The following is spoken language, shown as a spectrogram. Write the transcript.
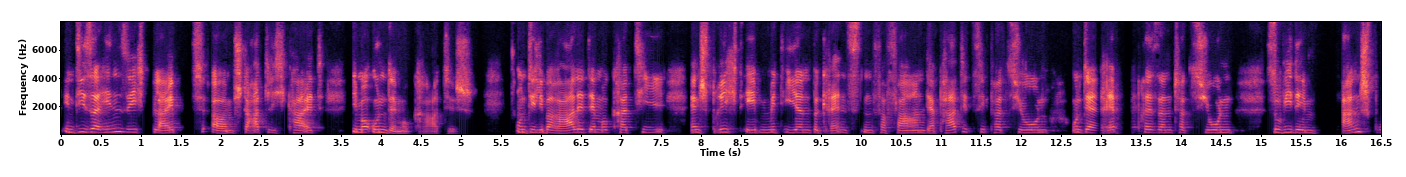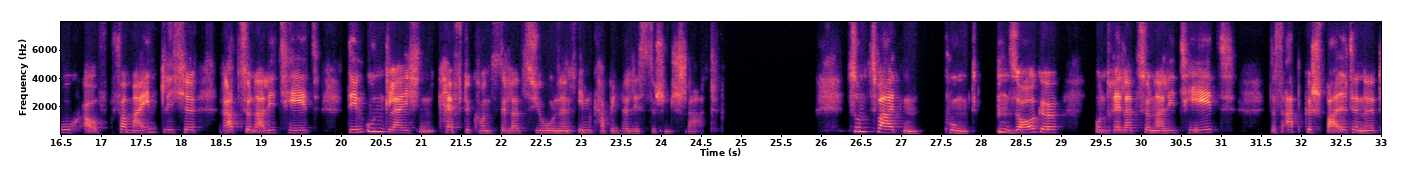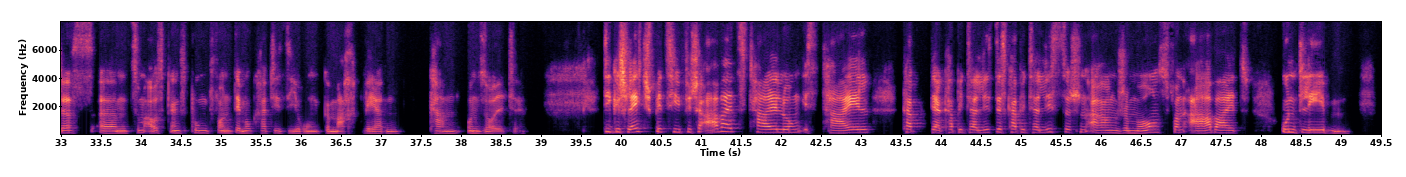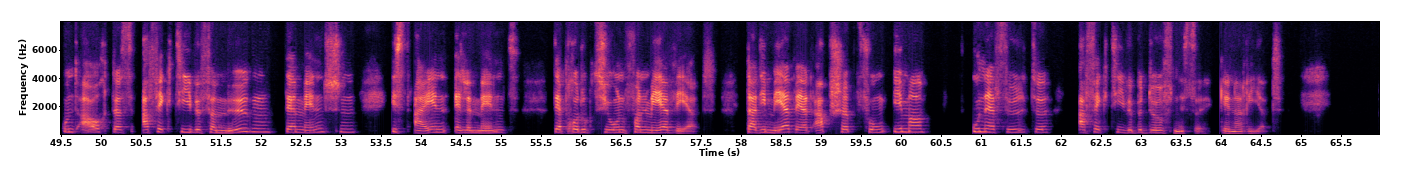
In dieser Hinsicht bleibt ähm, Staatlichkeit immer undemokratisch. Und die liberale Demokratie entspricht eben mit ihren begrenzten Verfahren der Partizipation und der Repräsentation sowie dem Anspruch auf vermeintliche Rationalität den ungleichen Kräftekonstellationen im kapitalistischen Staat. Zum zweiten Punkt, Sorge und Relationalität das Abgespaltene, das ähm, zum Ausgangspunkt von Demokratisierung gemacht werden kann und sollte. Die geschlechtsspezifische Arbeitsteilung ist Teil der Kapitalist des kapitalistischen Arrangements von Arbeit und Leben. Und auch das affektive Vermögen der Menschen ist ein Element der Produktion von Mehrwert, da die Mehrwertabschöpfung immer unerfüllte affektive Bedürfnisse generiert.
